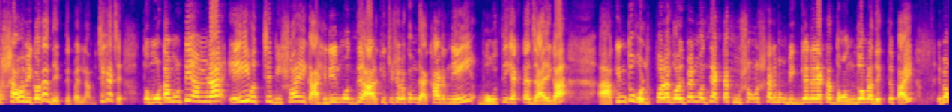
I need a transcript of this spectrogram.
অস্বাভাবিকতা দেখতে পেলাম, ঠিক আছে? তো মোটামুটি আমরা এই হচ্ছে বিষয়, এই কাহিনীর মধ্যে আর কিছু সেরকম দেখার নেই, ভৌতিক একটা জায়গা। কিন্তু হলুদ পড়া গল্পের মধ্যে একটা কুসংস্কার এবং বিজ্ঞানের একটা দ্বন্দ্ব আমরা দেখতে পাই এবং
